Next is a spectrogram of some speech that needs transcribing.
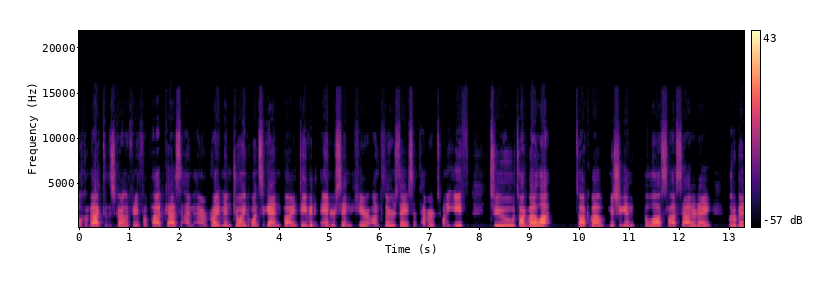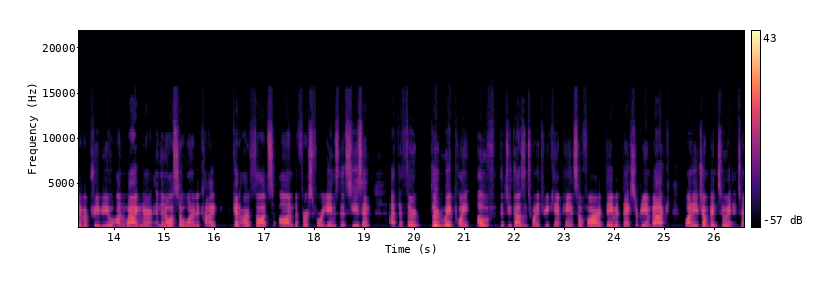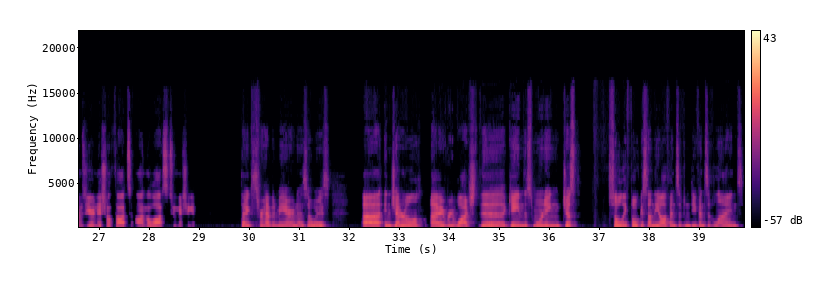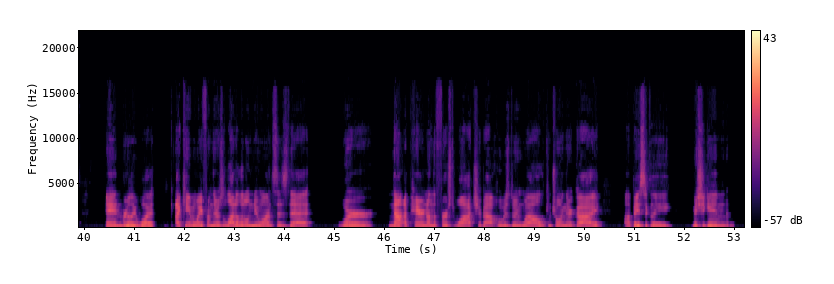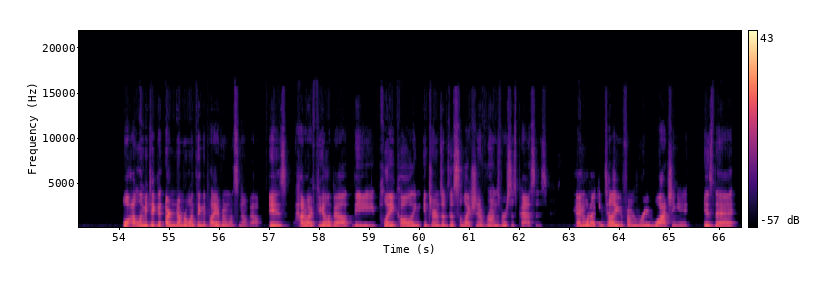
Welcome back to the Scarlet Faithful podcast. I'm Aaron Brightman, joined once again by David Anderson here on Thursday, September 28th, to talk about a lot. Talk about Michigan, the loss last Saturday, a little bit of a preview on Wagner, and then also wanted to kind of get our thoughts on the first four games of the season at the third third waypoint of the 2023 campaign so far. David, thanks for being back. Why don't you jump into it in terms of your initial thoughts on the loss to Michigan? Thanks for having me, Aaron, as always. Uh, in general, I rewatched the game this morning, just solely focused on the offensive and defensive lines. And really, what I came away from, there's a lot of little nuances that were not apparent on the first watch about who was doing well, controlling their guy. Uh, basically, Michigan well, uh, let me take that. Our number one thing that probably everyone wants to know about is how do I feel about the play calling in terms of the selection of runs versus passes. And mm-hmm. what I can tell you from rewatching it is that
